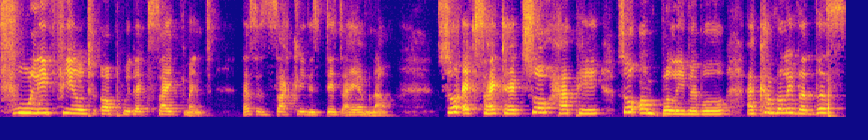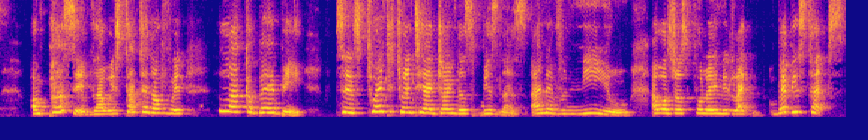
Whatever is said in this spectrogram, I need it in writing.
fully filled up with excitement, that's exactly the state I am now. So excited, so happy, so unbelievable. I can't believe that this OnPassive that we started off with like a baby. Since 2020, I joined this business. I never knew. I was just following it like baby steps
